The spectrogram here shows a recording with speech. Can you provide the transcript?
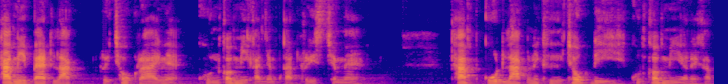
ถ้ามีแบดลักหรือโชคร้ายเนี่ยคุณก็มีการจำกัดริสใช่ไหม ถ้ากูดลักนี่คือโชคดี คุณก็มีอะไรครับ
